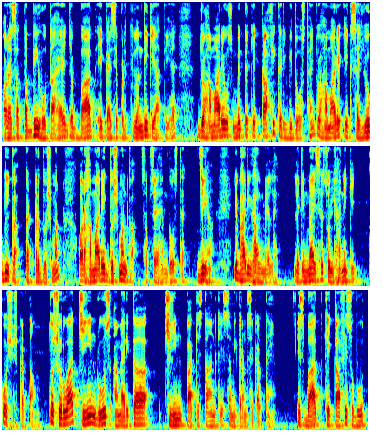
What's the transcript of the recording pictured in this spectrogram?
और ऐसा तब भी होता है, जब बात एक ऐसे प्रतिद्वंदी की आती है, जो हमारे उस मित्र के काफ़ी करीबी दोस्त हैं, जो हमारे एक सहयोगी का कट्टर दुश्मन और हमारे एक दुश्मन का सबसे अहम दोस्त है। जी हाँ ये भारी घाल मेल है, लेकिन मैं इसे सुलझाने की कोशिश करता हूँ। तो शुरुआत चीन, रूस, अमेरिका, चीन, पाकिस्तान के समीकरण से करते हैं। इस बात के काफ़ी सबूत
